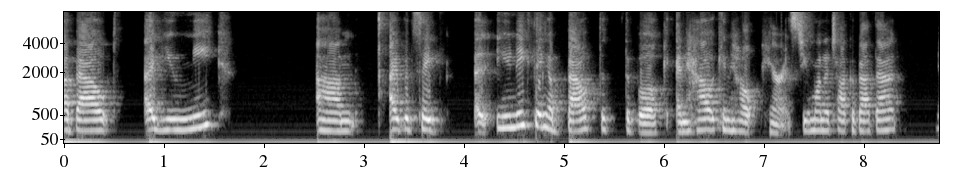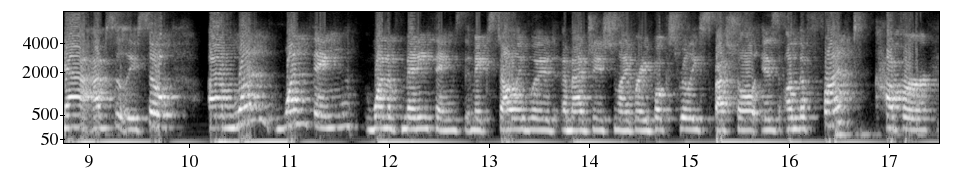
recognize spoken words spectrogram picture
about a unique, um, I would say, a unique thing about the, the book and how it can help parents. Do you want to talk about that? Yeah, absolutely. So, um, one one thing, one of many things that makes Dollywood Imagination Library books really special is on the front cover.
